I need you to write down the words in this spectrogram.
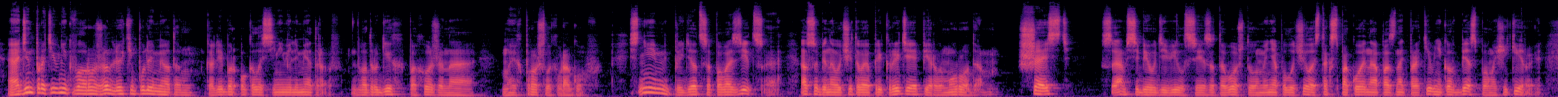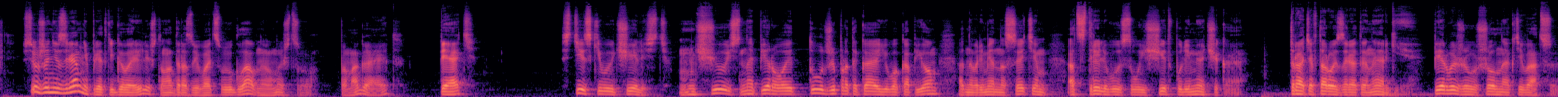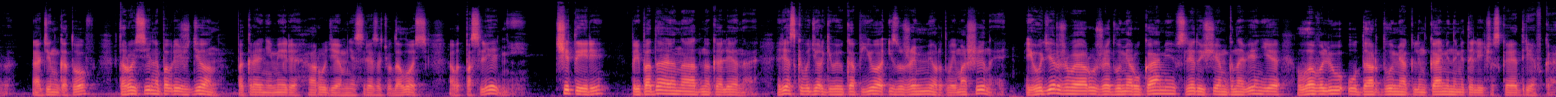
Один противник вооружен легким пулеметом, калибр около 7 мм. Два других похожи на моих прошлых врагов. С ними придется повозиться, особенно учитывая прикрытие первым уродом. Шесть. Сам себе удивился из-за того, что у меня получилось так спокойно опознать противников без помощи Киры. Все же не зря мне предки говорили, что надо развивать свою главную мышцу. Помогает. Пять. Стискиваю челюсть, мчусь на первого и тут же протыкаю его копьем, одновременно с этим отстреливаю свой щит в пулеметчика. Тратя второй заряд энергии, первый же ушел на активацию. Один готов, второй сильно поврежден, по крайней мере, орудие мне срезать удалось, а вот последний... Четыре. Припадаю на одно колено, резко выдергиваю копье из уже мертвой машины и, удерживая оружие двумя руками, в следующее мгновение ловлю удар двумя клинками на металлическое древко.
